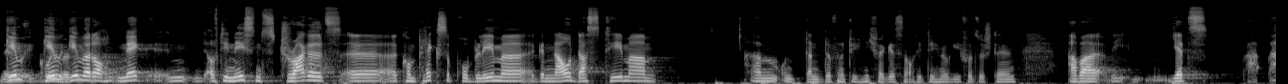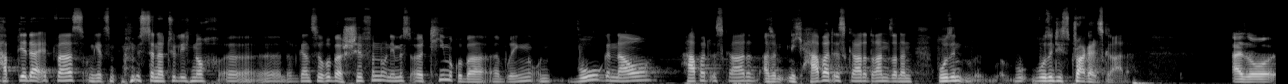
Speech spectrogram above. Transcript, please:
Gehen, coole gehen, gehen wir doch ne, auf die nächsten Struggles, äh, komplexe Probleme, genau das Thema. Ähm, und dann dürfen wir natürlich nicht vergessen, auch die Technologie vorzustellen. Aber jetzt ha- habt ihr da etwas und jetzt müsst ihr natürlich noch äh, das Ganze rüberschiffen und ihr müsst euer Team rüberbringen. Und wo genau hapert es gerade? Also nicht hapert es gerade dran, sondern wo sind, wo, wo sind die Struggles gerade? Also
